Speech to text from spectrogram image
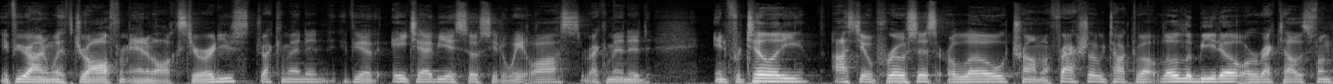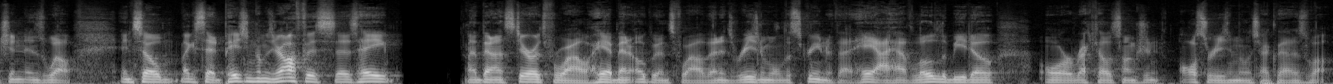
If you're on withdrawal from anabolic steroid use, recommended. If you have HIV associated weight loss, recommended infertility, osteoporosis, or low trauma fracture, we talked about, low libido or erectile dysfunction as well. And so, like I said, patient comes in your office, says, hey, I've been on steroids for a while. Hey, I've been on opioids for a while. Then it's reasonable to screen with that. Hey, I have low libido or erectile dysfunction. Also reasonable to check that as well.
